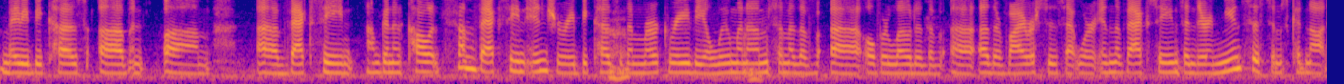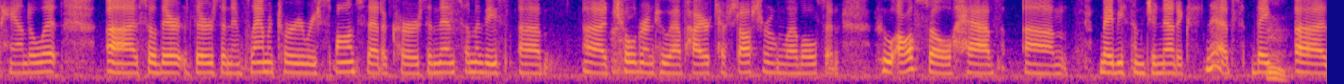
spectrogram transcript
maybe because of an, um, a vaccine. I'm going to call it some vaccine injury because of the mercury, the aluminum, some of the uh, overload of the uh, other viruses that were in the vaccines, and their immune systems could not handle it. Uh, so there, there's an inflammatory response that occurs, and then some of these. Uh, children who have higher testosterone levels and who also have um, maybe some genetic SNPs, they mm. uh,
